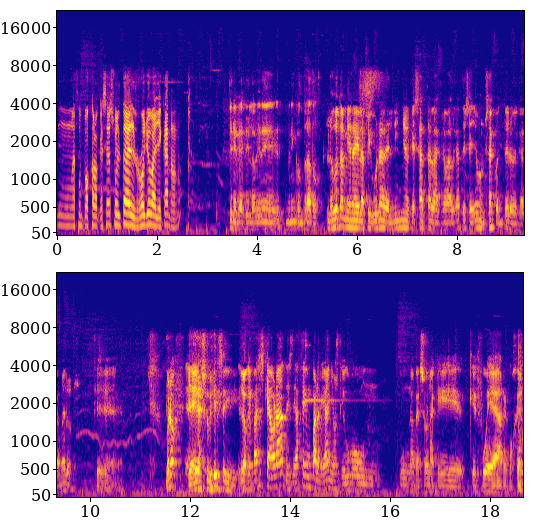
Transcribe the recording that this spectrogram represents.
mm, hace un podcast o lo que sea, suelta el rollo vallecano, ¿no? Tiene que decirlo, viene, viene en contrato. Luego también hay la figura del niño que salta a la cabalgata y se lleva un saco entero de caramelos. Que, Bueno, que eh, llega a subirse y. Lo que pasa es que ahora, desde hace un par de años que hubo un- una persona que, que fue a recoger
